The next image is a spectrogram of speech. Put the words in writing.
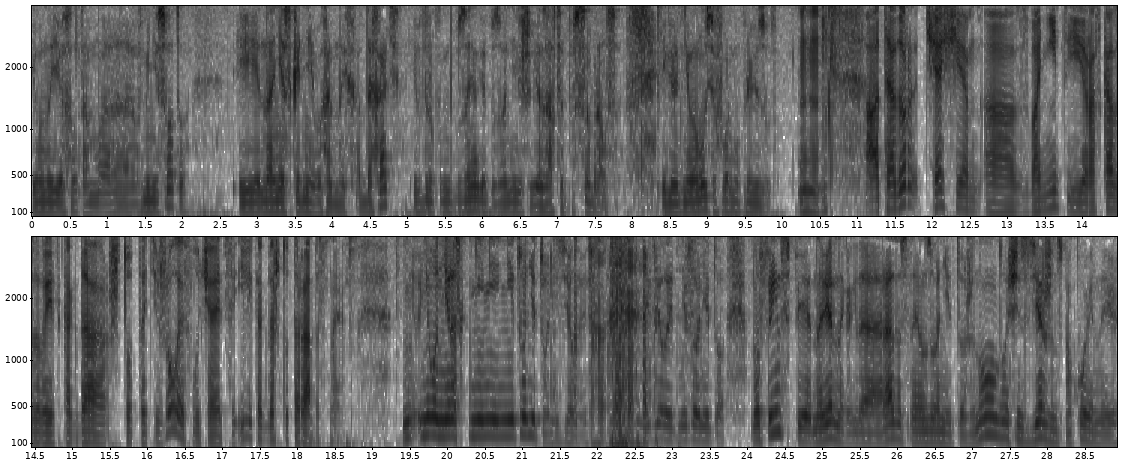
и он уехал там э, в Миннесоту, и на несколько дней выходных отдыхать, и вдруг он мне позвонил, говорит, позвонили, чтобы я завтра собрался. И говорит, не волнуйся, форму привезут. Мгм. А Теодор чаще а, звонит и рассказывает, когда что-то тяжелое случается или когда что-то радостное. Не- Он не, рас... не, не, не то, не то не делает. Не делает ни то, ни то. Но, в принципе, наверное, когда радостно, он звонит тоже. Но он очень сдержан, спокойный.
